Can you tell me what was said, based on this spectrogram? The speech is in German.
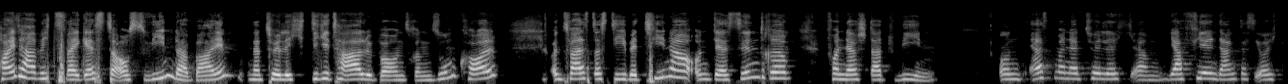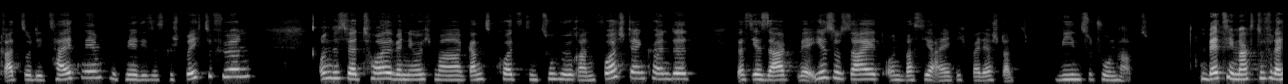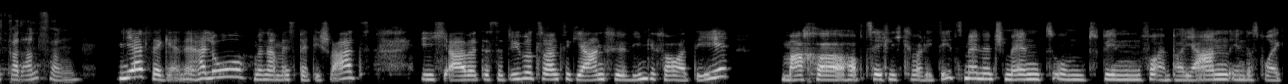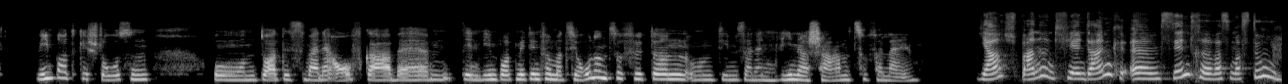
Heute habe ich zwei Gäste aus Wien dabei, natürlich digital über unseren Zoom-Call. Und zwar ist das die Bettina und der Sindre von der Stadt Wien. Und erstmal natürlich, ähm, ja, vielen Dank, dass ihr euch gerade so die Zeit nehmt, mit mir dieses Gespräch zu führen. Und es wäre toll, wenn ihr euch mal ganz kurz den Zuhörern vorstellen könntet, dass ihr sagt, wer ihr so seid und was ihr eigentlich bei der Stadt Wien zu tun habt. Betty, magst du vielleicht gerade anfangen? Ja, sehr gerne. Hallo, mein Name ist Betty Schwarz. Ich arbeite seit über 20 Jahren für WinGV.at, mache hauptsächlich Qualitätsmanagement und bin vor ein paar Jahren in das Projekt Winbot gestoßen. Und dort ist meine Aufgabe, den Winbot mit Informationen zu füttern und ihm seinen Wiener Charme zu verleihen. Ja, spannend. Vielen Dank. Ähm, Sintre, was machst du?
